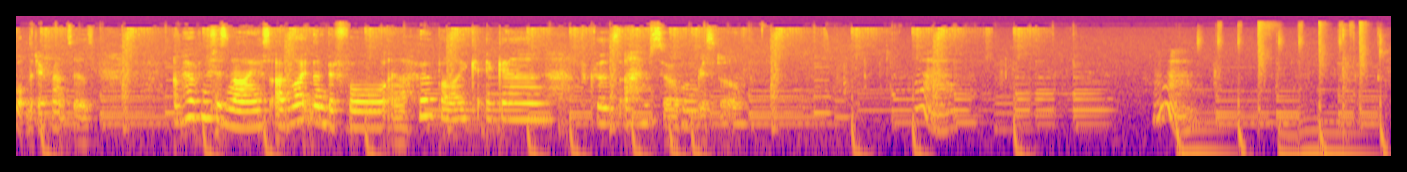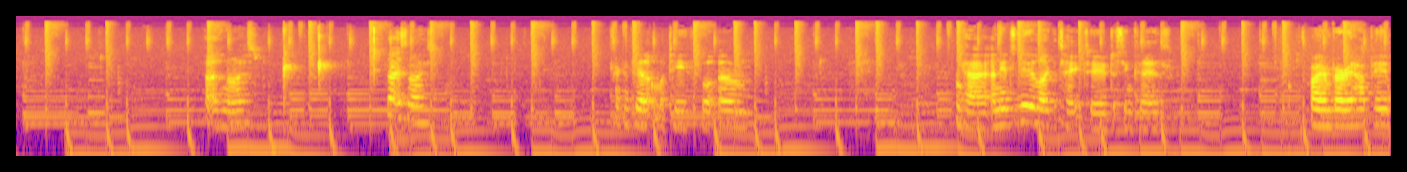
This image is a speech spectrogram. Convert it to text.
what the difference is. I'm hoping this is nice. I've liked them before and I hope I like it again because I'm so hungry still. Nice. I can feel it on my teeth, but um, Okay, I need to do like a take two just in case. I am very happy.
